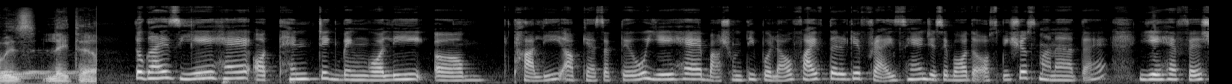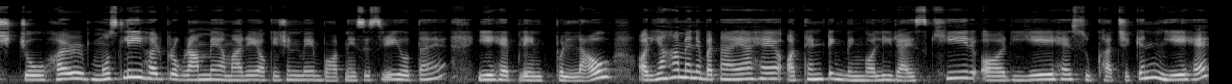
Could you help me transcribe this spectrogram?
Hours later. तो गाइज़ ये है ऑथेंटिक बंगाली थाली, आप कह सकते हो। ये है बासुंती पुलाव। फाइव तरह के फ्राइज़ हैं, जिसे बहुत ऑस्पिशियस माना जाता है। ये है फ़िश जो हर मोस्टली हर प्रोग्राम में, हमारे ओकेजन में बहुत नेसेसरी होता है। ये है प्लेन पुलाव। और यहाँ मैंने बताया है ऑथेंटिक बंगाली राइस खीर, और ये है सूखा चिकन ये है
